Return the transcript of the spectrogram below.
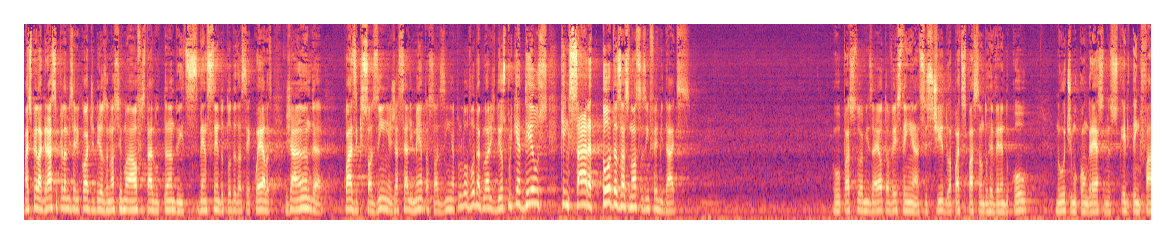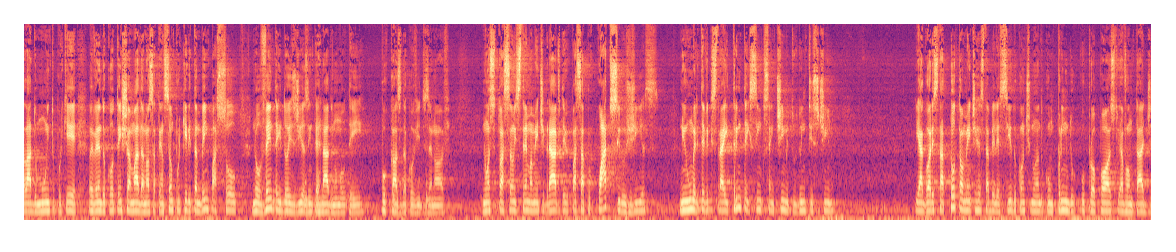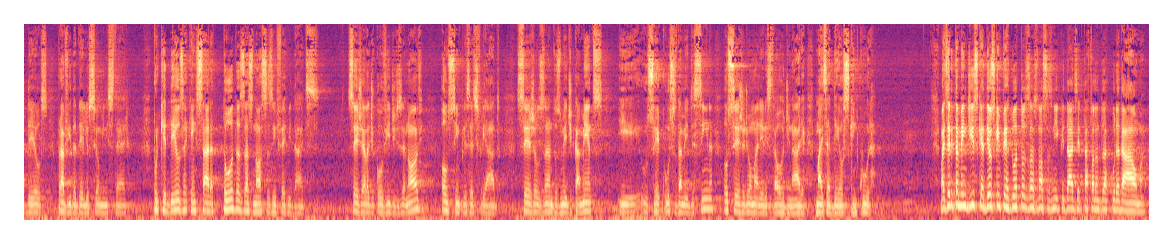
Mas pela graça e pela misericórdia de Deus, a nossa irmã Alfa está lutando e vencendo todas as sequelas, já anda quase que sozinha, já se alimenta sozinha, para o louvor da glória de Deus, porque é Deus quem sara todas as nossas enfermidades. O pastor Misael talvez tenha assistido a participação do reverendo Cole no último congresso, ele tem falado muito, porque o reverendo Cole tem chamado a nossa atenção, porque ele também passou 92 dias internado numa UTI por causa da Covid-19. Numa situação extremamente grave, teve que passar por quatro cirurgias. Nenhuma, ele teve que extrair 35 centímetros do intestino. E agora está totalmente restabelecido, continuando cumprindo o propósito e a vontade de Deus para a vida dele e o seu ministério. Porque Deus é quem sara todas as nossas enfermidades, seja ela de Covid-19 ou um simples resfriado, seja usando os medicamentos e os recursos da medicina, ou seja, de uma maneira extraordinária, mas é Deus quem cura. Mas ele também diz que é Deus quem perdoa todas as nossas iniquidades, ele está falando da cura da alma.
